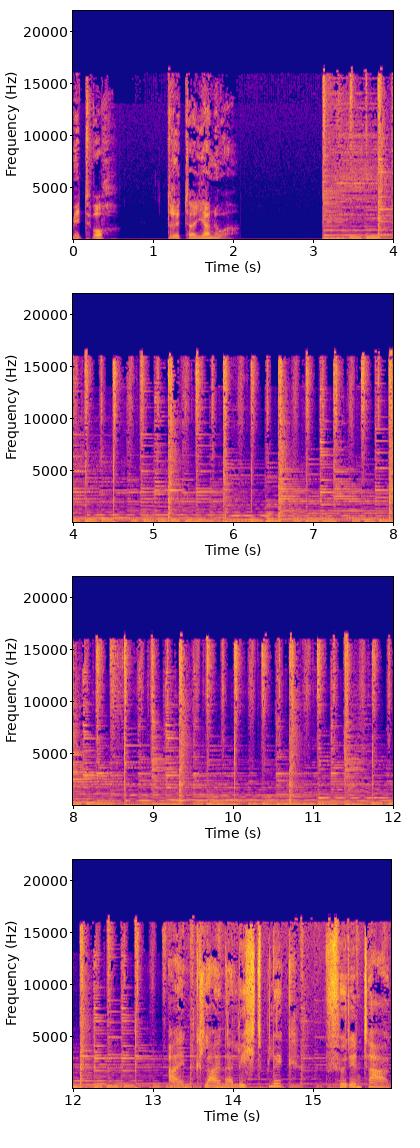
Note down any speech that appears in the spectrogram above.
Mittwoch, dritter Januar. Ein kleiner Lichtblick für den Tag.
